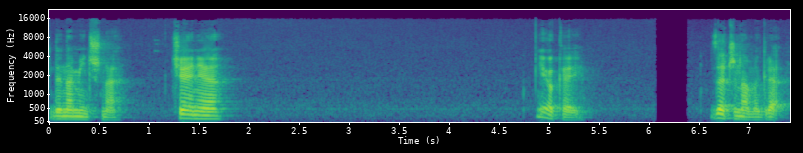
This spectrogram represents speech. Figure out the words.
dynamiczne cienie i OK. Zaczynamy grę.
